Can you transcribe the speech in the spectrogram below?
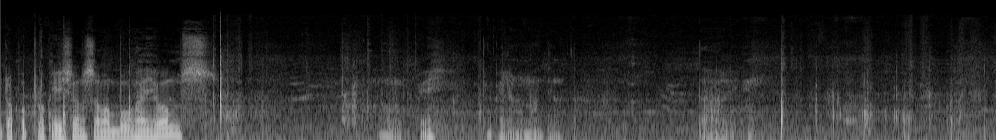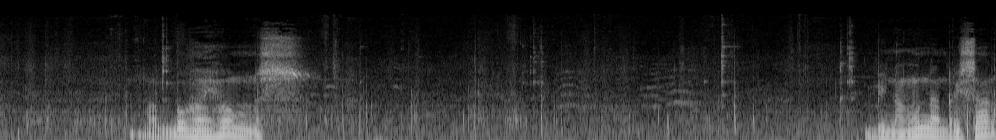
drop off location sa Mabuhay Homes. Okay, tanggalan na natin. Tali. Mabuhay Homes. Binangunan Rizal.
